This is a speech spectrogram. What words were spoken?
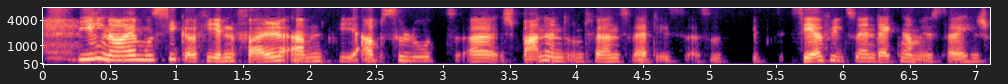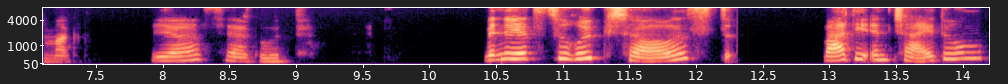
Viel neue Musik auf jeden Fall, ähm, die absolut äh, spannend und hörenswert ist. Also es gibt sehr viel zu entdecken am österreichischen Markt. Ja, sehr gut. Wenn du jetzt zurückschaust, war die Entscheidung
